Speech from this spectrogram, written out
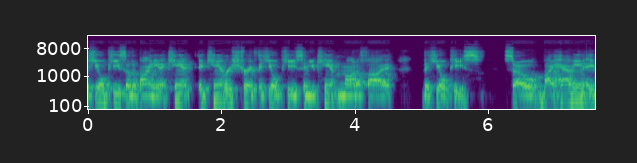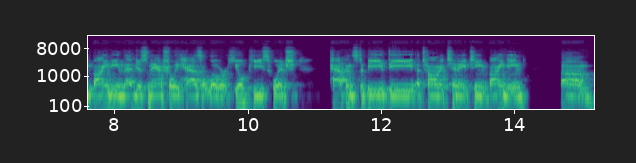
heel piece of the binding. It can't it can't restrict the heel piece, and you can't modify the heel piece. So by having a binding that just naturally has a lower heel piece, which happens to be the Atomic 1018 binding, um,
